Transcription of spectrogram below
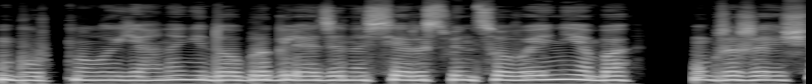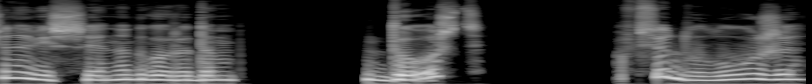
буркнула Яна, недобро глядя на серо-свинцовое небо, угрожающе нависшее над городом. «Дождь?» Повсюду лужи,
